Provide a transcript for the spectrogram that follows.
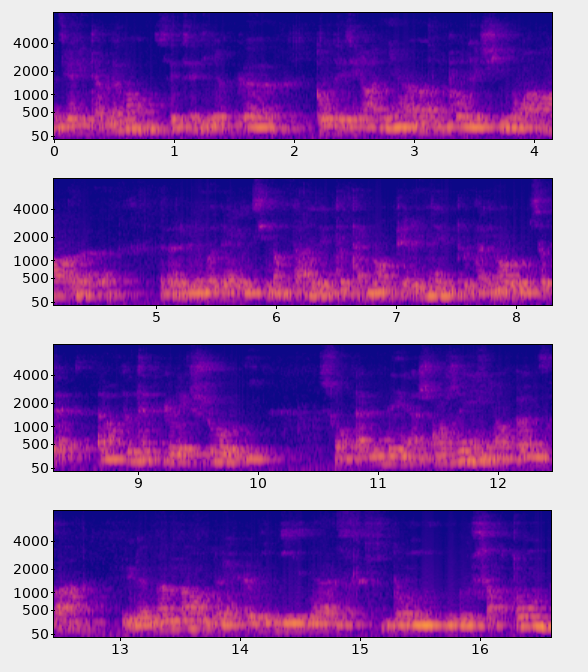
véritablement. C'est-à-dire que pour des Iraniens, pour des Chinois, le modèle occidental est totalement périmé, totalement obsolète. Alors peut-être que les choses sont amenées à changer, et encore une fois, le moment de la Covid-19 dont nous sortons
